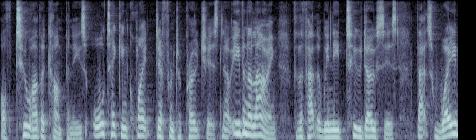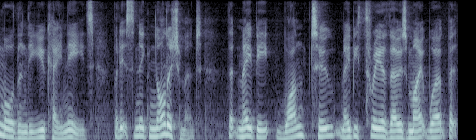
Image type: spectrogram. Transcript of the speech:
of two other companies, all taking quite different approaches. Now, even allowing for the fact that we need two doses, that's way more than the UK needs, but it's an acknowledgement that maybe one, two, maybe three of those might work, but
